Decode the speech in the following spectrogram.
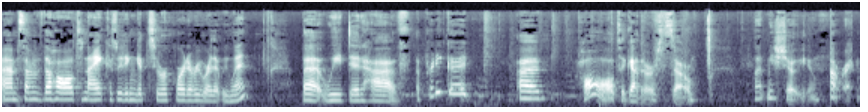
um, some of the haul tonight because we didn't get to record everywhere that we went. But we did have a pretty good uh, haul together. So let me show you. All right.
